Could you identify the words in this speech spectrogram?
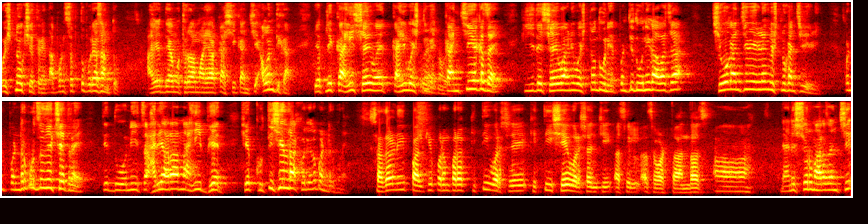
वैष्णव क्षेत्र आहेत. आपण सप्तपुऱ्या सांगतो. अयोध्या मथुरा माया काशी कांची अवंतिका. यातली काही शैव आहेत काही वैष्णव आहेत. कांची एकच आहे की जिथे शैव आणि वैष्णव दोन्ही आहेत. पण ती दोन्ही गावाच्या शिवकांची वेगळी आणि विष्णुकांची वेगळी. पण पंढरपूरचं जे क्षेत्र आहे ते दोन्हीचं हरिहरा नाही भेद हे कृतिशील दाखवलेलं पंढरपूर आहे. साधारण ही पालखी परंपरा किती वर्षे किती शे वर्षांची असेल असं वाटतं अंदाज? ज्ञानेश्वर महाराजांची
